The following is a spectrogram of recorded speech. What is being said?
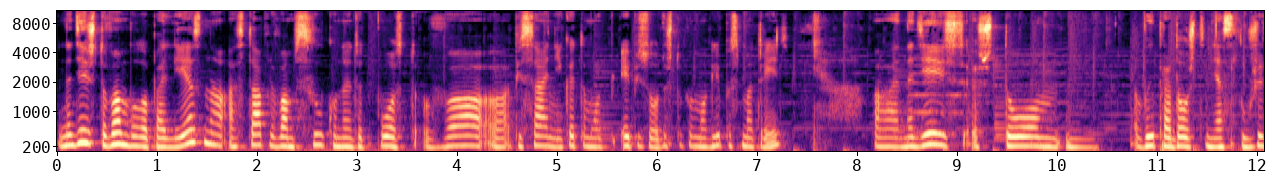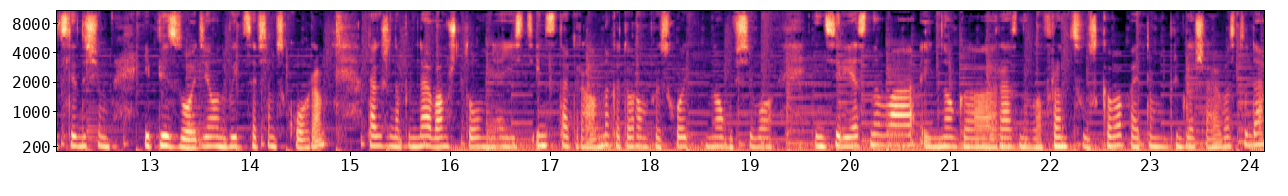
Надеюсь, что вам было полезно. Оставлю вам ссылку на этот пост в э, описании к этому эпизоду, чтобы вы могли посмотреть. А, надеюсь, что вы продолжите меня слушать в следующем эпизоде, он выйдет совсем скоро. Также напоминаю вам, что у меня есть Инстаграм, на котором происходит много всего интересного и много разного французского, поэтому приглашаю вас туда.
